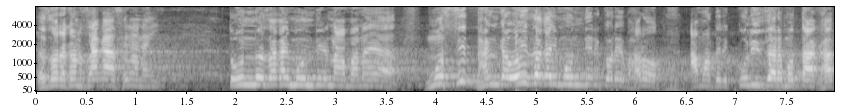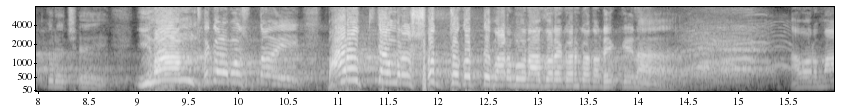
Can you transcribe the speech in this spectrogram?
এজোর এখন জায়গা আছে না নাই? তো অন্য জায়গায় মন্দির না বানায় মসজিদ ভাঙ্গা ওই জায়গায় মন্দির করে ভারত আমাদের কলিজার মধ্যে আঘাত করেছে। ইমান থেকে অবস্থায় ভারতকে আমরা সহ্য করতে পারব না, জোরে কোন কথা ঠিক না আমার মা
